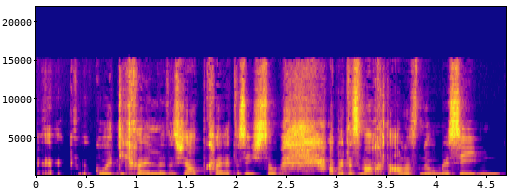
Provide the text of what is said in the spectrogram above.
eine gute Quelle, das ist abgeklärt, das ist so. Aber das macht alles nur Sinn,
